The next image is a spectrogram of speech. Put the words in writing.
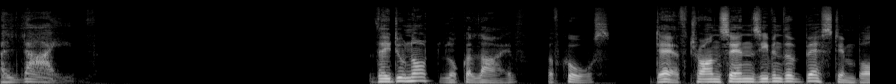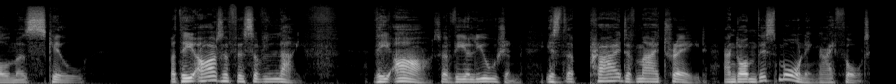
alive. They do not look alive, of course. Death transcends even the best embalmer's skill. But the artifice of life, the art of the illusion, is the pride of my trade, and on this morning, I thought,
